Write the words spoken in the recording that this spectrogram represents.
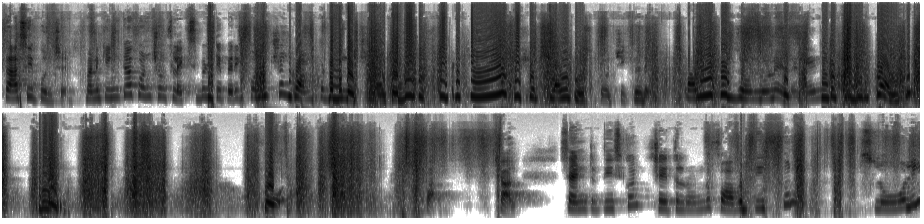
కాసేపు ఉంచండి మనకి ఇంకా కొంచెం ఫ్లెక్సిబిలిటీ పెరిగి కొంచెం కంఫర్టబుల్ వచ్చినా కొద్ది తీసుకోవచ్చు. ఇక్కడే. కంఫర్ట్ జోన్లోనే వెళ్ళండి. ఎంత కుదిరితే అంతే. ఫోర్ ఫైవ్ చాలు సెంటర్ తీసుకొని చేతులు రెండు ఫార్వర్డ్ తీసుకొని స్లోలీ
